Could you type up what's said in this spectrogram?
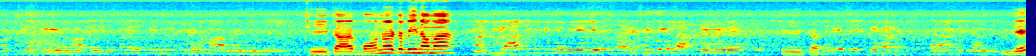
ਬਾਕੀ ਇਹ ਪੇਂਟ ਮਾਰੇ ਜੀ ਪਹਿਲੇ ਪੀਸ ਪੇਂਟ ਮਾਰ ਲੈਂਦੇ ਜੀ। ਠੀਕ ਆ। ਬੋਨਟ ਵੀ ਨਵਾਂ। ਹਾਂਜੀ ਆਹ ਚੀਜ਼ ਵੀ ਨਵੀਂ ਹੈ ਜੀ। ਇਹਦੀ ਸਾਰੀ ਸੀਲਿੰਗ ਲੱਗ ਕੇ ਜੀ ਉਰੇ। ਠੀਕ ਆ। ਵਧੀਆ ਤਰੀਕੇ ਨਾਲ ਕਰਾਂਗੇ ਕੰਮ ਜੇ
